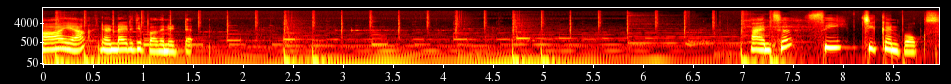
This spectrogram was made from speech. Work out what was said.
ആയ രണ്ടായിരത്തി പതിനെട്ട് ആൻസർ സി ചിക്കൻ പോക്സ്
